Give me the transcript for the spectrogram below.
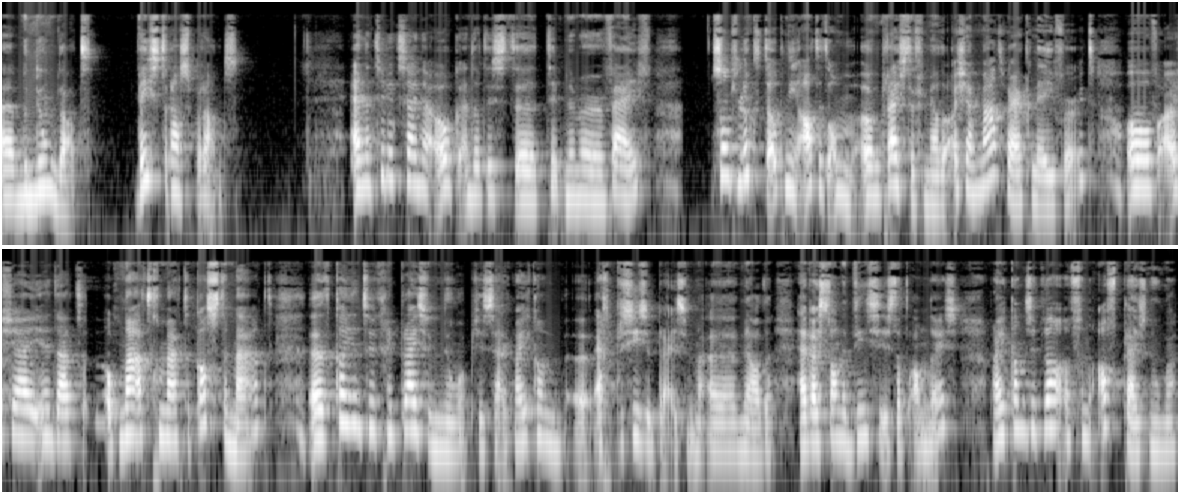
Uh, benoem dat. Wees transparant. En natuurlijk zijn er ook, en dat is tip nummer 5, soms lukt het ook niet altijd om een prijs te vermelden. Als jij maatwerk levert, of als jij inderdaad op maat gemaakte kasten maakt, uh, kan je natuurlijk geen prijzen noemen op je site. Maar je kan uh, echt precieze prijzen uh, melden. Bij standaard diensten is dat anders. Maar je kan natuurlijk wel een van afprijs noemen.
